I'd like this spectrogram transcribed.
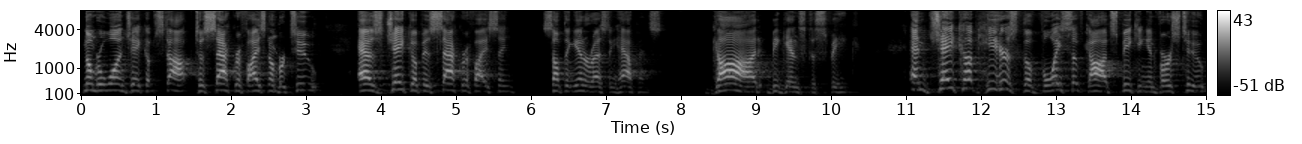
Number one, Jacob stopped to sacrifice. Number two, as Jacob is sacrificing, something interesting happens. God begins to speak. And Jacob hears the voice of God speaking in verse 2.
